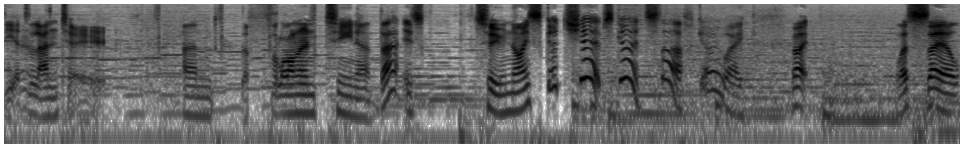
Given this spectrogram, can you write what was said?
The Atlante. And the Florentina. That is two nice, good ships. Good stuff. Go away. Right. Let's sail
